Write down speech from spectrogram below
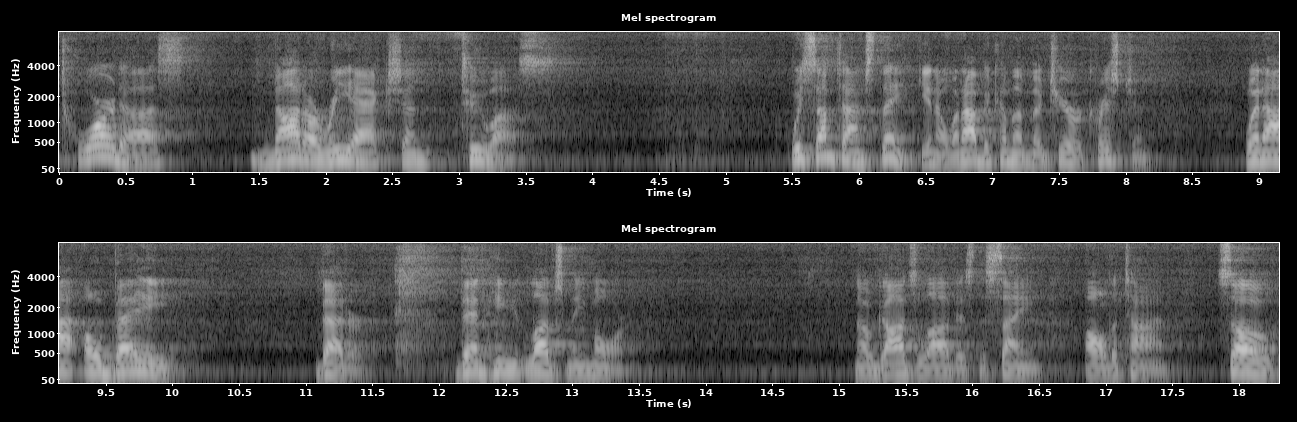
toward us, not a reaction to us. We sometimes think, you know, when I become a mature Christian, when I obey better, then He loves me more. No, God's love is the same all the time. So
